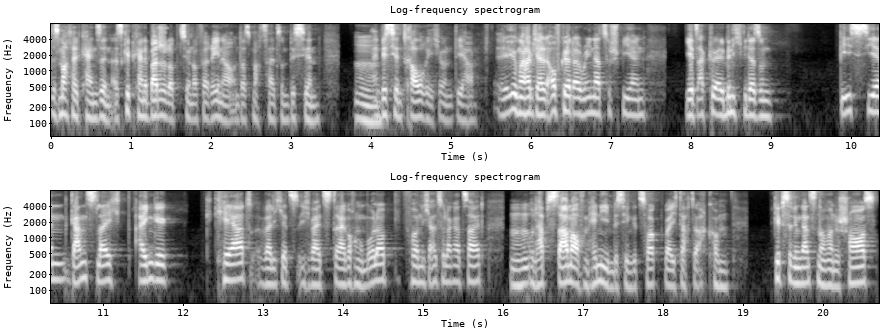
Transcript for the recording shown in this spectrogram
das macht halt keinen Sinn. Es gibt keine Budget-Option auf Arena und das macht es halt so ein bisschen, mhm. ein bisschen traurig. Und ja, irgendwann habe ich halt aufgehört, Arena zu spielen. Jetzt aktuell bin ich wieder so ein bisschen ganz leicht eingekehrt, weil ich jetzt, ich war jetzt drei Wochen im Urlaub vor nicht allzu langer Zeit mhm. und hab's da mal auf dem Handy ein bisschen gezockt, weil ich dachte, ach komm, gibst du dem Ganzen noch mal eine Chance.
